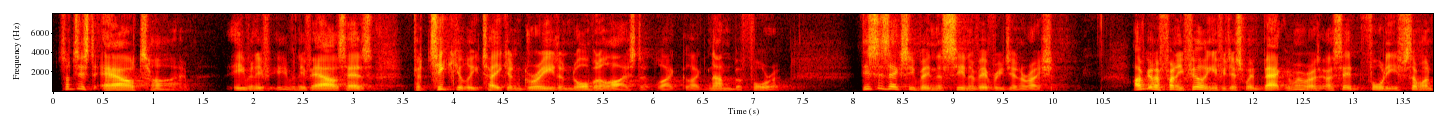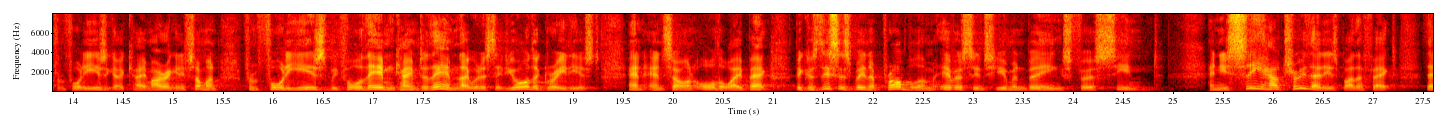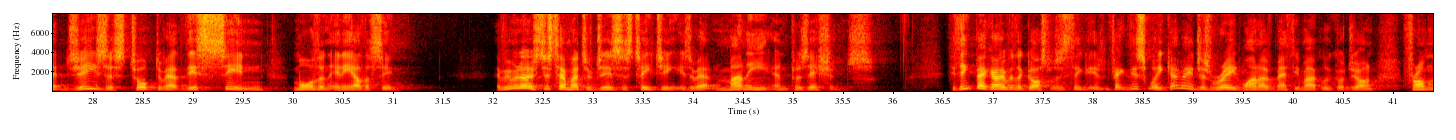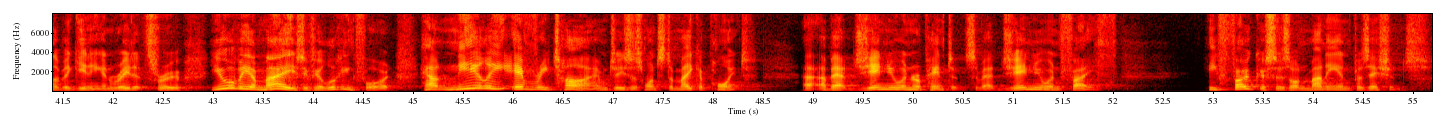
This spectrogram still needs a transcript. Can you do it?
it's not just our time, even if, even if ours has particularly taken greed and normalized it like, like none before it. This has actually been the sin of every generation. I've got a funny feeling if you just went back, remember I said 40, if someone from 40 years ago came, I reckon if someone from 40 years before them came to them, they would have said, You're the greediest, and, and so on, all the way back, because this has been a problem ever since human beings first sinned. And you see how true that is by the fact that Jesus talked about this sin more than any other sin. Have you ever noticed just how much of Jesus' teaching is about money and possessions? If you think back over the Gospels, think, in fact, this week, go back and just read one of Matthew, Mark, Luke, or John from the beginning and read it through. You will be amazed, if you're looking for it, how nearly every time Jesus wants to make a point uh, about genuine repentance, about genuine faith, he focuses on money and possessions.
